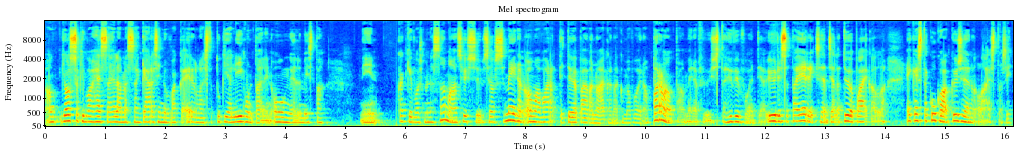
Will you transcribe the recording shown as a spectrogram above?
on jossakin vaiheessa elämässään kärsinyt vaikka erilaisista tuki- ja liikuntailin ongelmista, niin kaikki voisi mennä samaan syssyyn. Se olisi se meidän oma vartti työpäivän aikana, kun me voidaan parantaa meidän fyysistä hyvinvointia yhdessä tai erikseen siellä työpaikalla. Eikä sitä kukaan kyseenalaistaisi,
